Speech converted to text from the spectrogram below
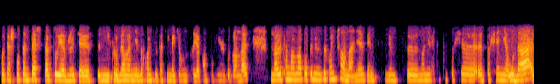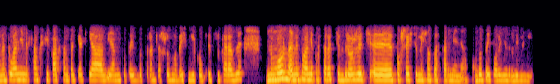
chociaż potem też startuje w życie z tym mikrobiomem nie do końca takim, jak, ją, jak on powinien wyglądać, no ale ta mama potem jest wykończona, nie? Więc, więc y, no niestety to się, to się nie uda. Ewentualnie my sam ksifaksem, tak jak ja wiem, tutaj z doktorem też rozmawialiśmy kilka, kilka razy, no można ewentualnie postarać się wdrożyć y, po sześciu miesiącach karmienia. Do tej pory nie zrobimy nic.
